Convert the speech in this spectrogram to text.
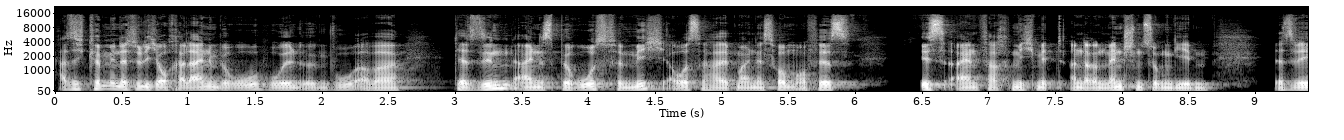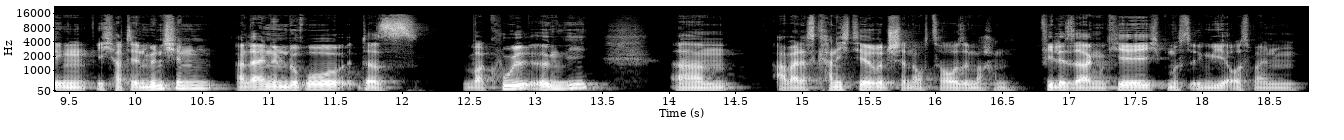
Also ich könnte mir natürlich auch alleine ein Büro holen irgendwo, aber der Sinn eines Büros für mich außerhalb meines Homeoffice ist einfach, mich mit anderen Menschen zu umgeben. Deswegen, ich hatte in München alleine ein Büro, das war cool irgendwie. Ähm, aber das kann ich theoretisch dann auch zu Hause machen. Viele sagen, okay, ich muss irgendwie aus meinem,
